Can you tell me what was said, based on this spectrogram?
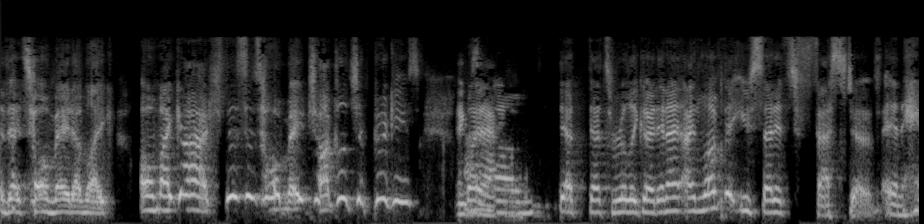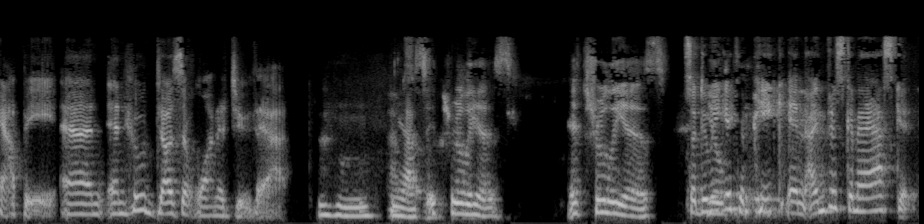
that's homemade, I'm like, oh my gosh, this is homemade chocolate chip cookies. Exactly. But, um, that that's really good, and I, I love that you said it's festive and happy, and and who doesn't want to do that? Mm-hmm. Yes, it truly is. It truly is. So, do You'll, we get to peek? And I'm just going to ask it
